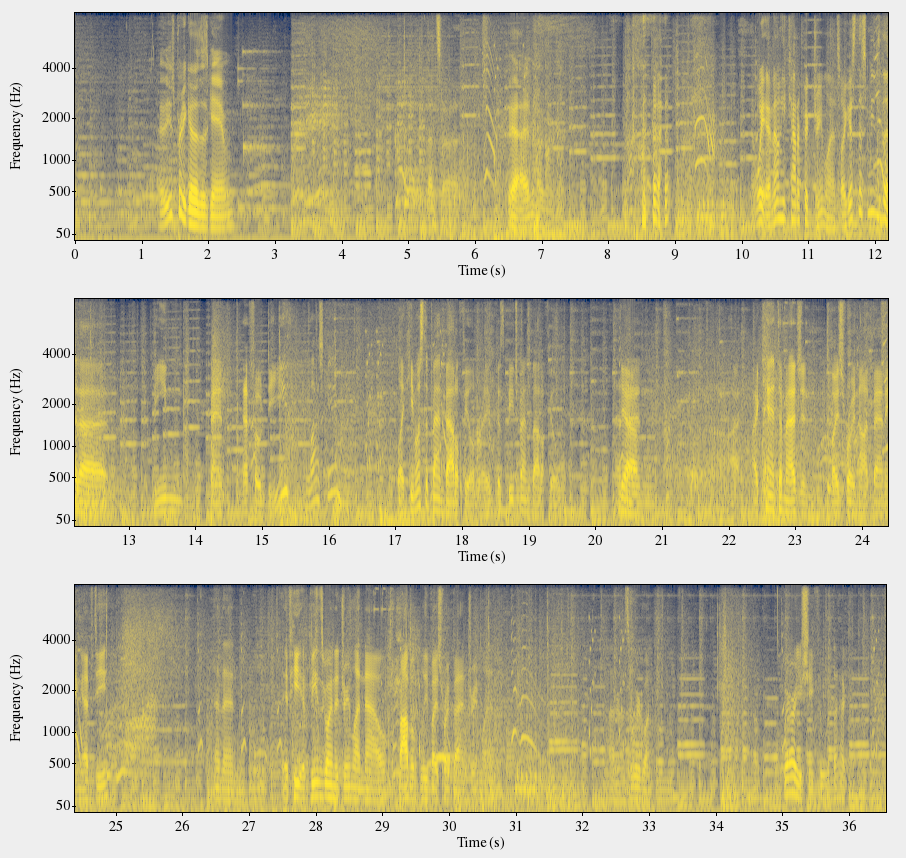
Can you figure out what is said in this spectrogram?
He's pretty good at this game. That's uh. Yeah. I know. Wait, and now he counterpicked Dreamland. So I guess this means that uh, Bean banned FOD last game. Like he must have banned Battlefield, right? Because Peach bans Battlefield. And Yeah. Then, uh, I, I can't imagine Viceroi not banning FD. And then, if he if Bean's going to Dreamland now, probably Viceroi banned Dreamland. I don't know. It's a weird one. Where are you, Shifu? What the heck?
